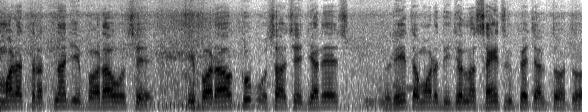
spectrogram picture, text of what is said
અમારા તરતના જે ભાડાઓ છે, એ ભાડાઓ ખૂબ ઓછા છે. જ્યારે રેટ અમારો ડીઝલનો સાહીઠ રૂપિયા ચાલતો હતો,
